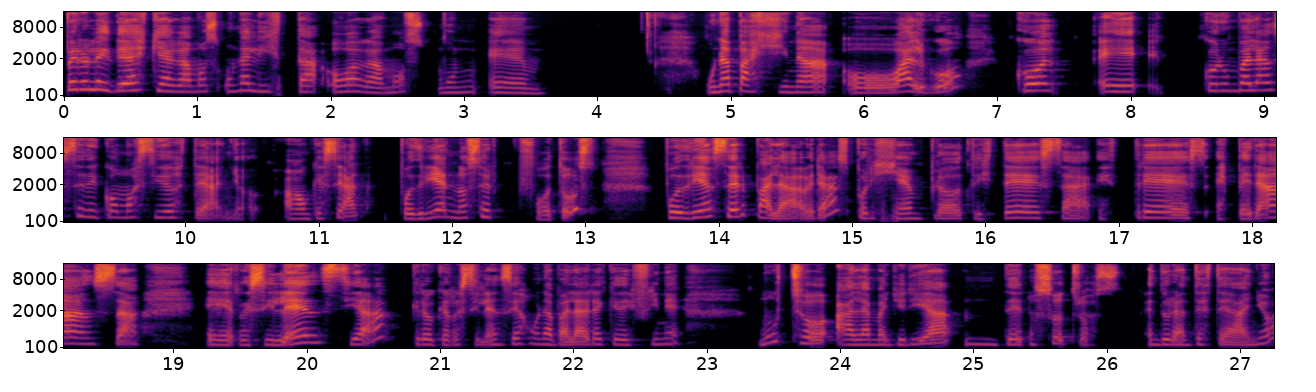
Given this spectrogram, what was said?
pero la idea es que hagamos una lista o hagamos em, una página o algo con, eh, con un balance de cómo ha sido este año, aunque sean podrían no ser fotos, podrían ser palabras, por ejemplo, tristeza, estrés, esperanza, eh, resiliencia. Creo que resiliencia es una palabra que define mucho a la mayoría mm, de nosotros durante este año.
